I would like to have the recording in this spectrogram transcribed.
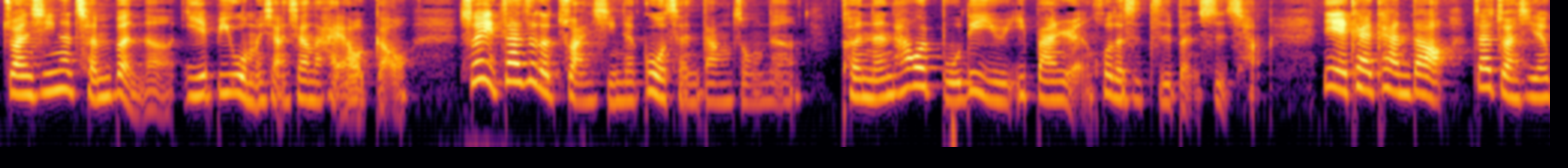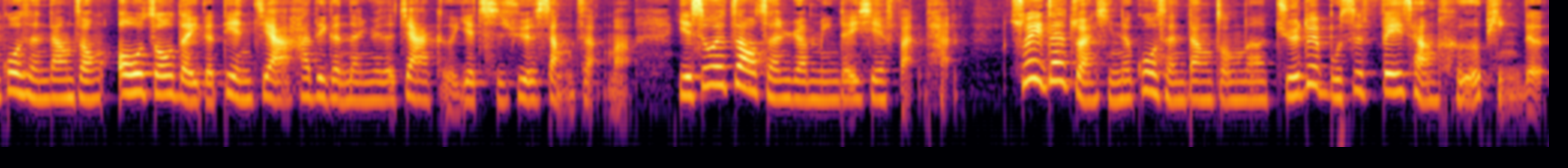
转型的成本呢，也比我们想象的还要高，所以在这个转型的过程当中呢，可能它会不利于一般人或者是资本市场。你也可以看到，在转型的过程当中，欧洲的一个电价，它的一个能源的价格也持续的上涨嘛，也是会造成人民的一些反弹。所以在转型的过程当中呢，绝对不是非常和平的，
